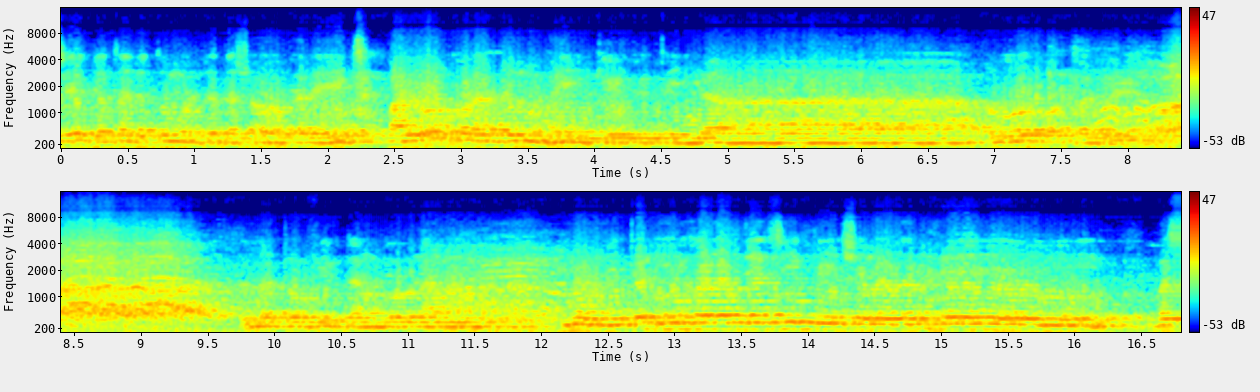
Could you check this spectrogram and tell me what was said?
রসুল্লার নির্দেশে যথাযথ মর্যাদা সহকারে পালন করার জন্য ভাইকে তৈয়া আল্লাহ তৌফিক দান করুন মসজিদ ही गरज जैसी पेश नजर है बस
